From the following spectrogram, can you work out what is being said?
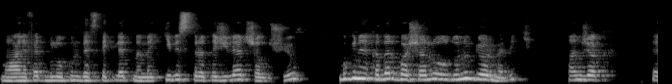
muhalefet blokunu destekletmemek gibi stratejiler çalışıyor. Bugüne kadar başarılı olduğunu görmedik. Ancak e,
